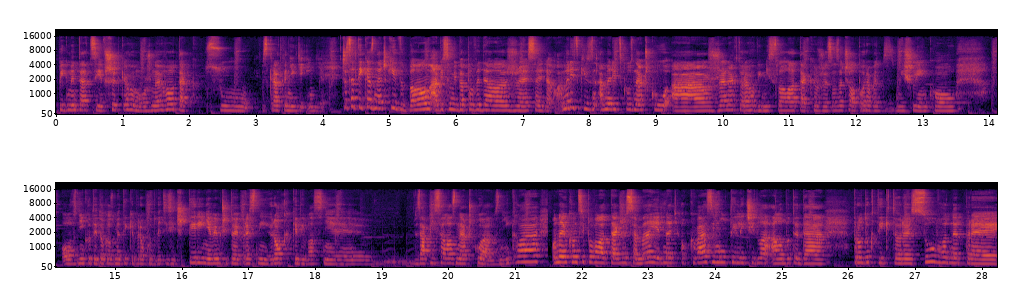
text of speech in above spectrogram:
pigmentácie všetkého možného, tak sú skrátka niekde inde. Čo sa týka značky The Balm, aby som iba povedala, že sa jedná o americký, americkú značku a žena, ktorá ho vymyslela, takže sa začala pohrávať s myšlienkou o vzniku tejto kozmetiky v roku 2004. Neviem, či to je presný rok, kedy vlastne zapísala značku a vznikla. Ona ju koncipovala tak, že sa má jednať o kvázi multiličidla, alebo teda produkty, ktoré sú vhodné pre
